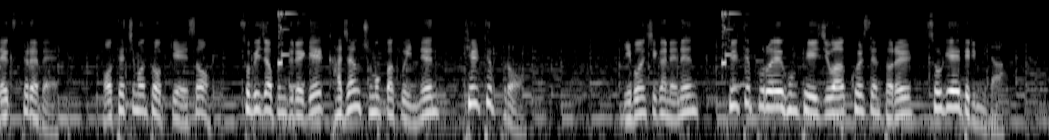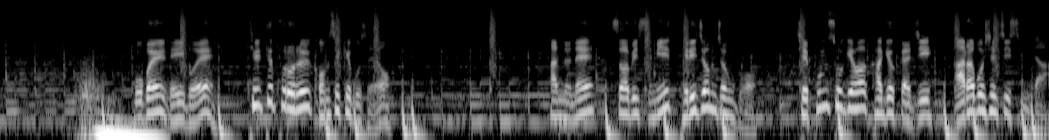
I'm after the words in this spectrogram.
넥스트 레벨 어태치먼트 업계에서 소비자분들에게 가장 주목받고 있는 틸트 프로. 이번 시간에는 틸트 프로의 홈페이지와 콜센터를 소개해 드립니다. 모바일 네이버에 틸트 프로를 검색해 보세요. 한눈에 서비스 및 대리점 정보, 제품 소개와 가격까지 알아보실 수 있습니다.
